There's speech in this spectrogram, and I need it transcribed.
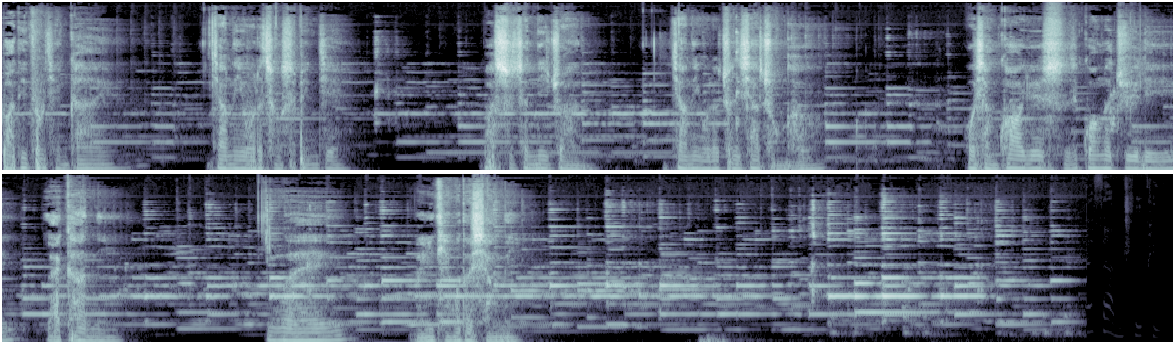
把地图剪开将你我的城市拼接把时针逆转将你我的春夏重合。我想跨越时光的距离来看你因为每一天我都想你。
